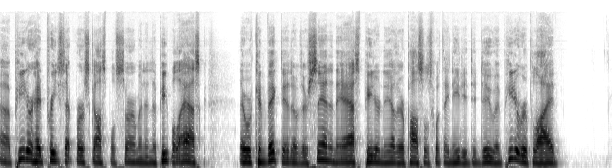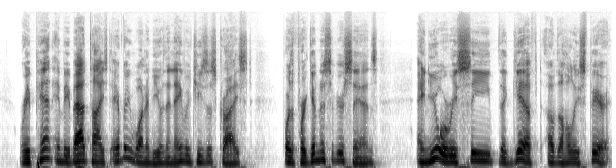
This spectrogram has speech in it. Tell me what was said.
uh, Peter had preached that first gospel sermon, and the people asked, they were convicted of their sin, and they asked Peter and the other apostles what they needed to do. And Peter replied, Repent and be baptized, every one of you, in the name of Jesus Christ for the forgiveness of your sins, and you will receive the gift of the Holy Spirit.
